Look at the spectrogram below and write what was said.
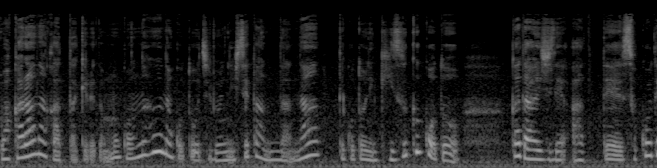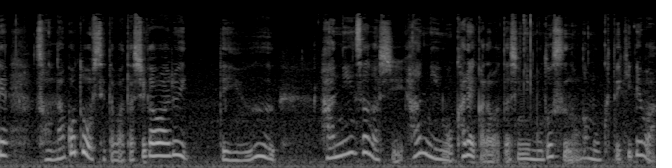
分からなかったけれどもこんな風なことを自分にしてたんだなってことに気づくことが大事であってそこでそんなことをしてた私が悪いっていう犯人探し犯人を彼から私に戻すのが目的では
